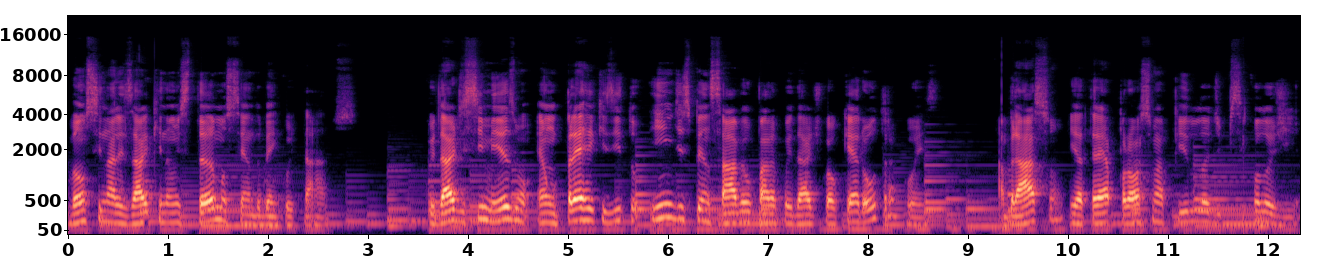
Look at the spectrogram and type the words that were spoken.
vão sinalizar que não estamos sendo bem cuidados. Cuidar de si mesmo é um pré-requisito indispensável para cuidar de qualquer outra coisa. Abraço e até a próxima pílula de psicologia.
